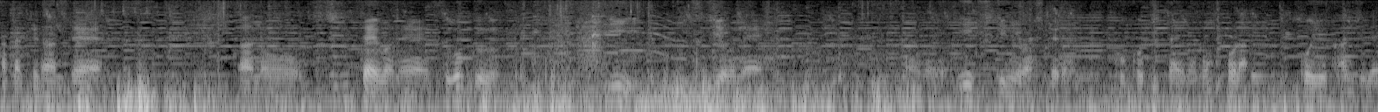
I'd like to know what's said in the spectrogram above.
畑なんであの土自体はねすごくいい土をねあのいい土にはしてる。ここ自体はねほらこういう感じで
